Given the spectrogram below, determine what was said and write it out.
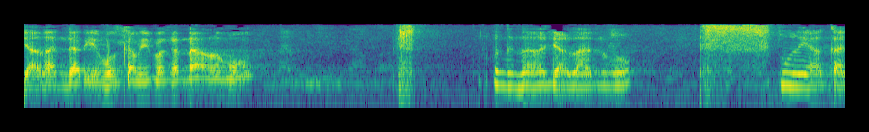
jalan darimu kami mengenalmu Mengenal jalanmu Muliakan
